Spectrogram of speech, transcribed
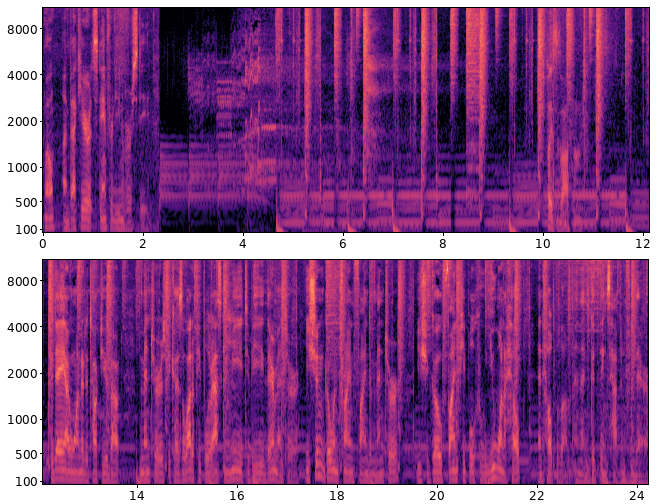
Well, I'm back here at Stanford University. This place is awesome. Today I wanted to talk to you about mentors because a lot of people are asking me to be their mentor. You shouldn't go and try and find a mentor. You should go find people who you want to help and help them, and then good things happen from there.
